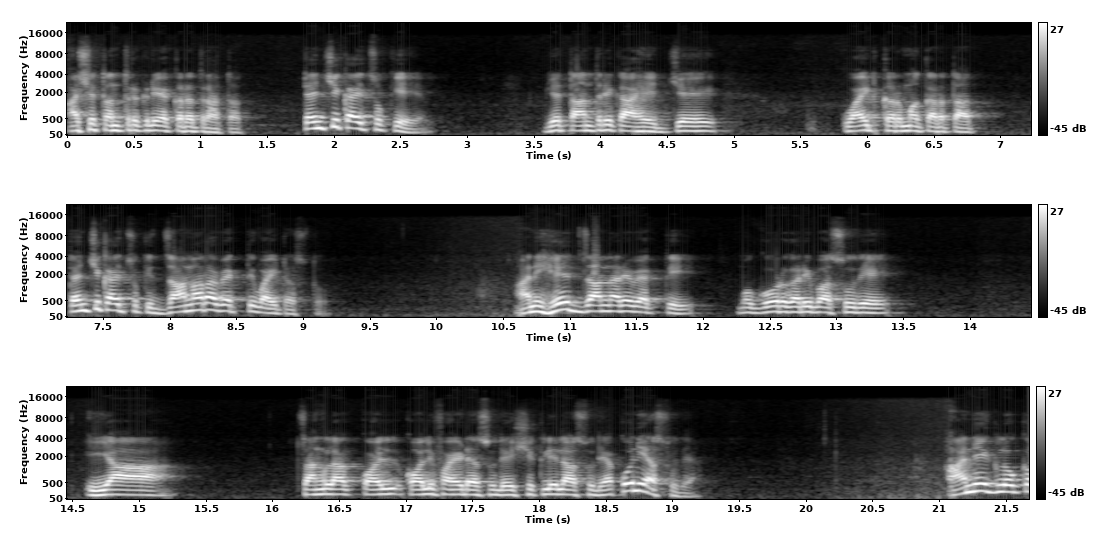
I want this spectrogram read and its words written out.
असे तंत्रक्रिया करत राहतात. त्यांची काय चुकी आहे? जे तांत्रिक आहेत जे वाईट कर्म करतात त्यांची काय चुकी? जाणारा व्यक्ती वाईट असतो. आणि हेच जाणारे व्यक्ती मग गोरगरीब असू दे या चांगला क्वाल क्वालिफाईड असू दे शिकलेला असू द्या कोणी असू द्या. अनेक लोक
